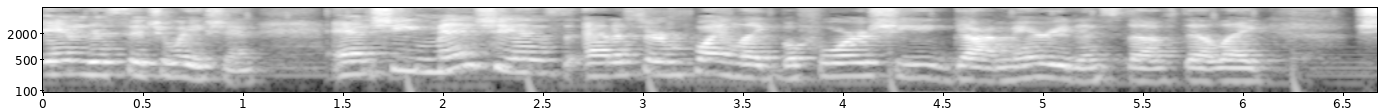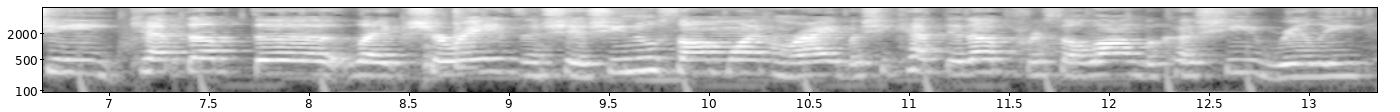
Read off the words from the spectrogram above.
in this situation. And she mentions at a certain point, like before she got married and stuff, that like she kept up the like charades and shit. She knew someone, right? But she kept it up for so long because she really,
